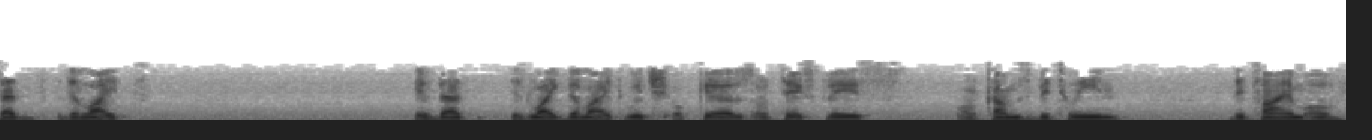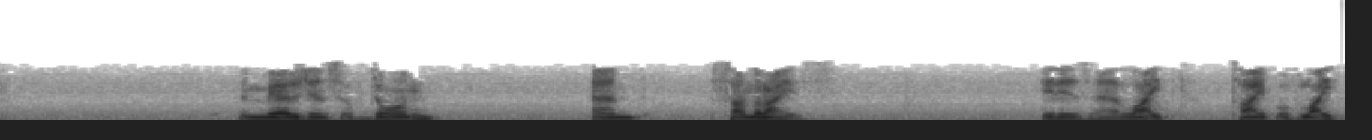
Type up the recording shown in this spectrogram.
said the light is that is like the light which occurs or takes place or comes between the time of emergence of dawn and sunrise. It is a light type of light,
